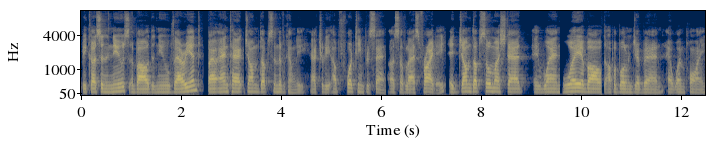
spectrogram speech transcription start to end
because of the news about the new variant, BioNTech jumped up significantly, actually up 14% as of last Friday. It jumped up so much that it went way above the upper Bollinger Band at one point,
